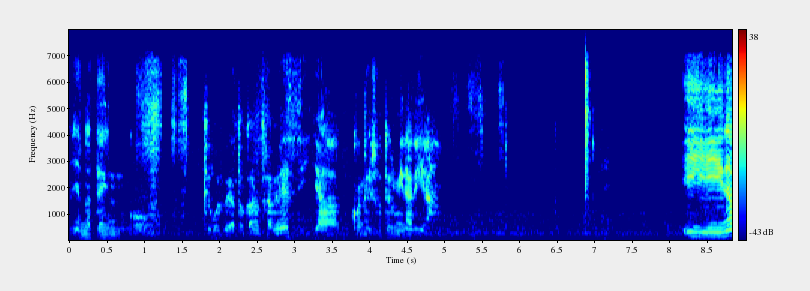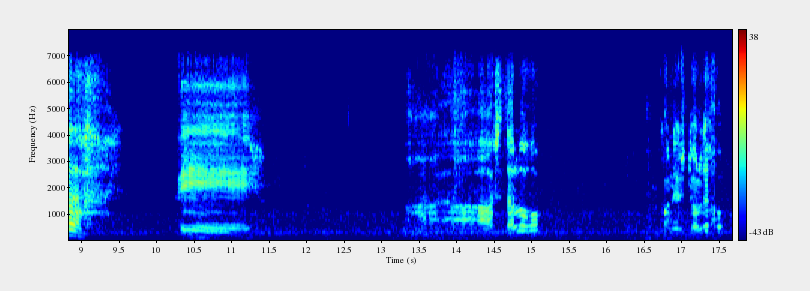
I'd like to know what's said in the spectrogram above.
Mañana tengo que volver a tocar otra vez y ya con eso terminaría. Y nada, eh, hasta luego. Esto os dejo.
